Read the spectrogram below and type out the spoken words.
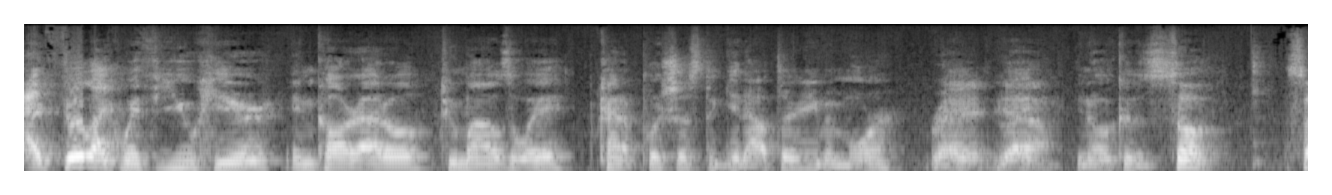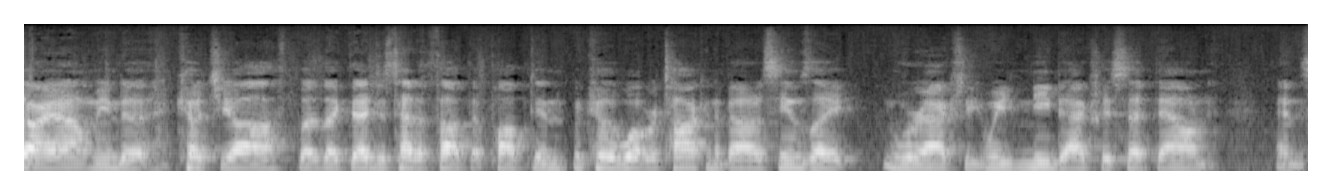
I feel like with you here in Colorado, two miles away, kind of push us to get out there even more, right? Right, yeah. Like, you know, because So, sorry, I don't mean to cut you off, but like I just had a thought that popped in because of what we're talking about. It seems like we're actually we need to actually sit down and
